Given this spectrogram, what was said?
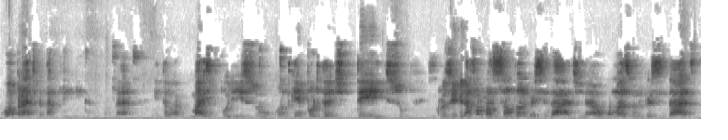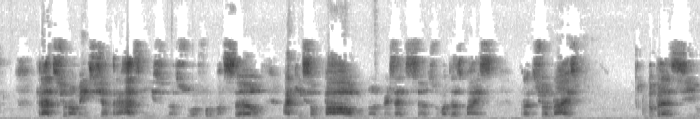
com a prática da clínica, né? Então é mais por isso o quanto é importante ter isso, inclusive na formação da universidade, né? Algumas universidades tradicionalmente já trazem isso na sua formação, aqui em São Paulo, na Universidade de Santos, uma das mais tradicionais do Brasil,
